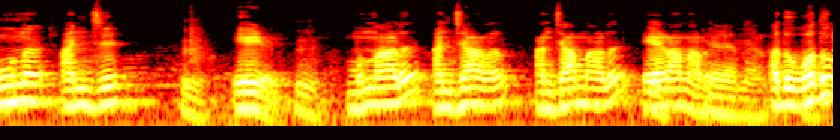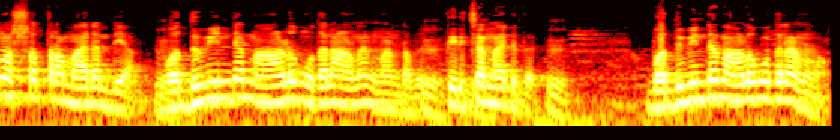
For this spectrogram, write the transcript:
മൂന്ന് അഞ്ച് ഏഴ്. മൂന്നാൾ അഞ്ചാൾ അഞ്ചാം നാൾ ഏഴാം നാൾ. അത് വധു നക്ഷത്രം ആരംഭ്യ വധുവിന്റെ നാൾ മുതലാണ് എണ്ണേണ്ടത്. തിരിച്ചെണ്ണരുത്. വധുവിന്റെ നാൾ മുതലാണോ?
